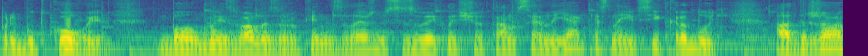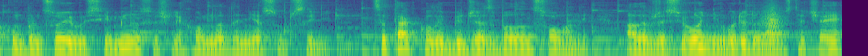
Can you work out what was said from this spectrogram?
прибутковою, бо ми з вами за роки незалежності звикли, що там все неякісне і всі крадуть, а держава компенсує усі мінуси шляхом надання субсидій. Це так, коли бюджет збалансований, але вже сьогодні уряду не вистачає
